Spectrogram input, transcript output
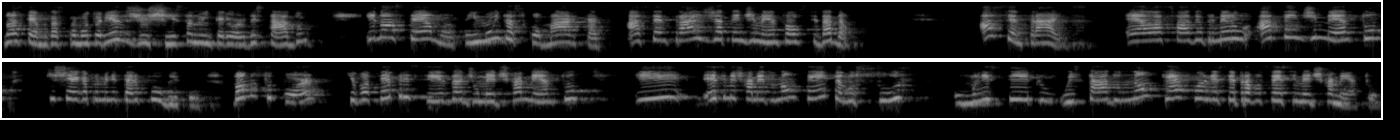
nós temos as promotorias de justiça no interior do estado e nós temos, em muitas comarcas, as centrais de atendimento ao cidadão. As centrais, elas fazem o primeiro atendimento que chega para o Ministério Público. Vamos supor que você precisa de um medicamento e esse medicamento não tem pelo SUS, o município, o estado não quer fornecer para você esse medicamento.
